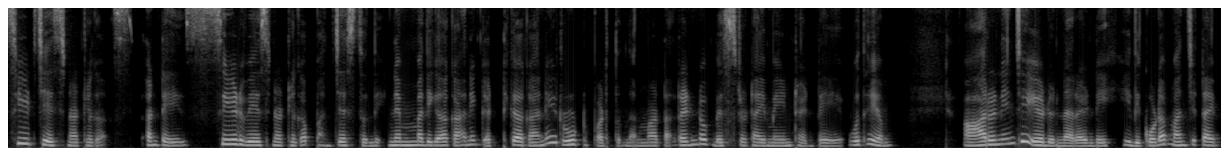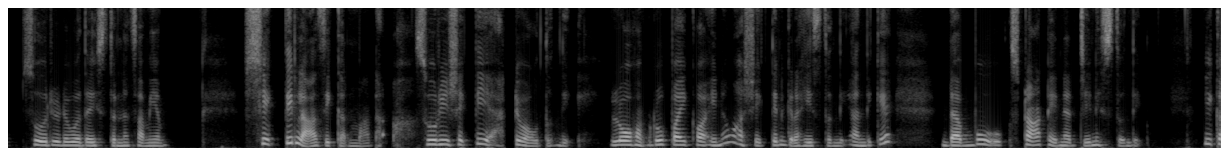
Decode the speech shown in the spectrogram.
సీడ్ చేసినట్లుగా అంటే సీడ్ వేసినట్లుగా పనిచేస్తుంది. నెమ్మదిగా కానీ గట్టిగా కానీ రూట్ పడుతుందన్నమాట. రెండో బెస్ట్ టైం ఏంటంటే ఉదయం ఆరు నుంచి ఏడున్నర అండి. ఇది కూడా మంచి టైం. సూర్యుడు ఉదయిస్తున్న సమయం. శక్తి లాజిక్ అనమాట సూర్యశక్తి యాక్టివ్ అవుతుంది. లోహం రూపాయి కాయిన్ ఆ శక్తిని గ్రహిస్తుంది. అందుకే డబ్బు స్టార్ట్ ఎనర్జీని ఇస్తుంది. ఇక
